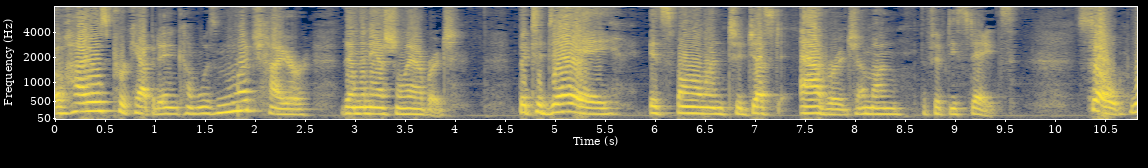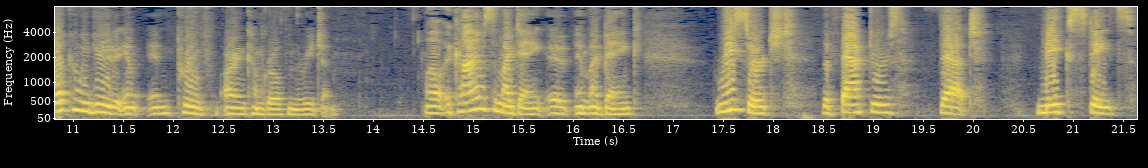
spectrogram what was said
Ohio's per capita income was much higher than the national average. But today, it's fallen to just average among the 50 states. So, what can we do to Im- improve our income growth in the region? Well, economists in my, uh, in my bank researched the factors that make states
